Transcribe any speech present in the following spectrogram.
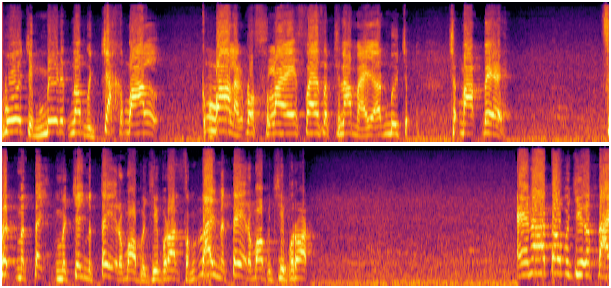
ធ្វើជាមេដឹកនាំកញ្ចាស់ក្បាលក្បាលឡើងដោះស្លែ40ឆ្នាំហែងអត់មើលច្បាប់ទេ សិទ្ធិមតិមចេញមតិរបស់ប្រជាពលរដ្ឋសម្ដែងមតិរបស់ប្រជាពលរដ្ឋឯណាទៅប្រជាតៃ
